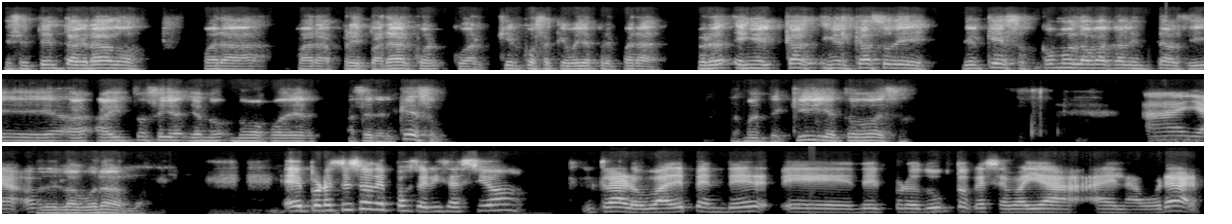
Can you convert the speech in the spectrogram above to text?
de 70 grados para, para preparar cualquier cosa que vaya a preparar. Pero en el, en el caso de, del queso, ¿cómo la va a calentar? Si, eh, ahí entonces ya, no, no, va a poder hacer el queso. La mantequilla, todo eso. Ah, ya. Para elaborarlo. El proceso de posterización, claro, va a depender eh, del producto que se vaya a elaborar.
